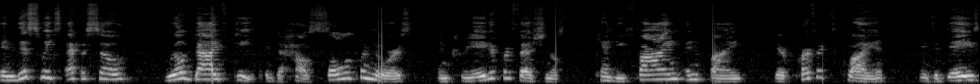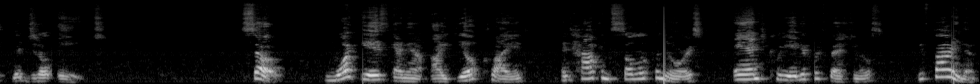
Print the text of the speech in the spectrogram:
In this week's episode, we'll dive deep into how solopreneurs and creative professionals can define and find their perfect client in today's digital age. So, what is an ideal client and how can solopreneurs and creative professionals define them?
